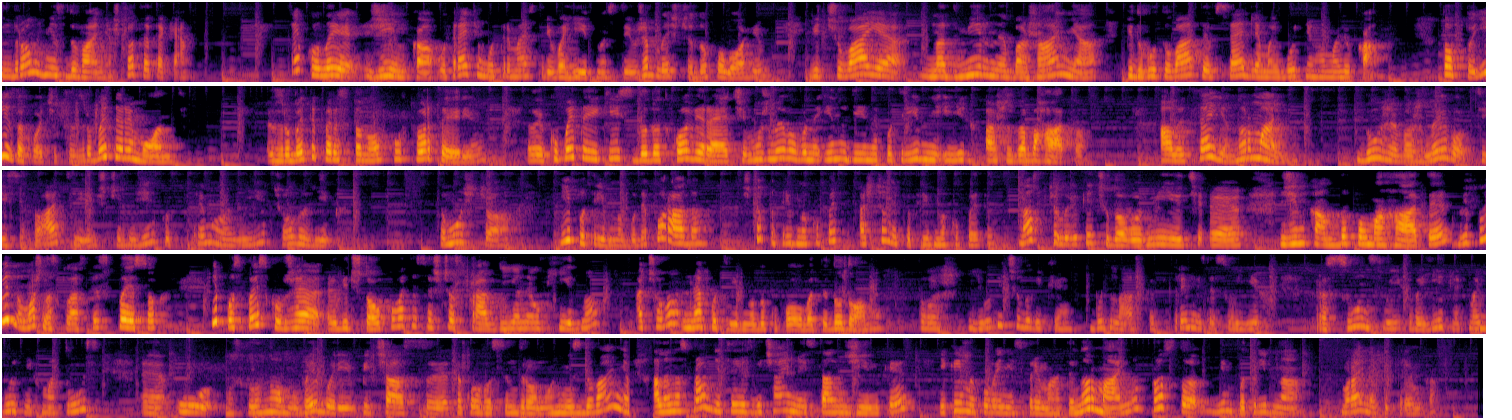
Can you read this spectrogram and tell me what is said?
Синдром гніздування. Що це таке? Це коли жінка у третьому триместрі вагітності, вже ближче до пологів, відчуває надмірне бажання підготувати все для майбутнього малюка. Тобто їй захочеться зробити ремонт, зробити перестановку в квартирі, е, купити якісь додаткові речі, можливо, вони іноді і не потрібні, і їх аж забагато. Але це є нормально. Дуже важливо в цій ситуації, щоб жінку підтримував її чоловік. Тому що їй потрібно буде порада, що потрібно купити, а що не потрібно купити. Нас чоловіки чудово вміють е, жінкам допомагати. Відповідно, можна скласти список і по списку вже відштовхуватися, що справді є необхідно, а чого не потрібно докуповувати додому. Тож, любі чоловіки, будь ласка, підтримуйте своїх красунь, своїх вагітних, майбутніх матусь е, у складному виборі під час е, такого синдрому гніздування. Але насправді це є звичайний стан жінки, який ми повинні сприймати нормально, просто їм потрібна моральна підтримка.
